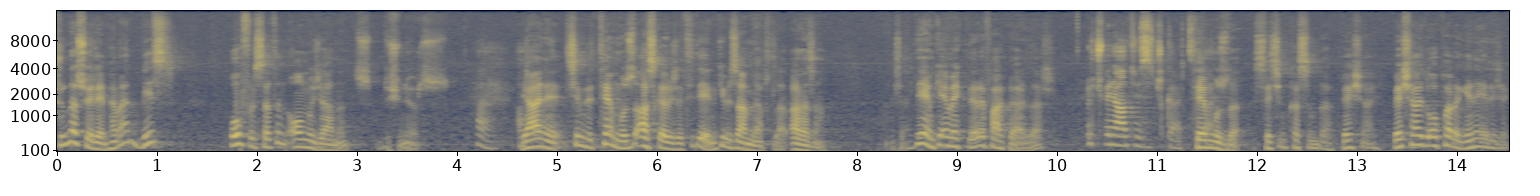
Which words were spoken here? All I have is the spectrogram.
şunu da söyleyeyim hemen biz o fırsatın olmayacağını düşünüyoruz. Ha. Yani şimdi Temmuz'da asgari ücreti diyelim ki bir zam yaptılar aradan. Mesela diyelim ki emeklilere fark verdiler. 3600'ü çıkarttılar. Temmuz'da, seçim Kasım'da 5 ay. 5 ayda o para gene erecek.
